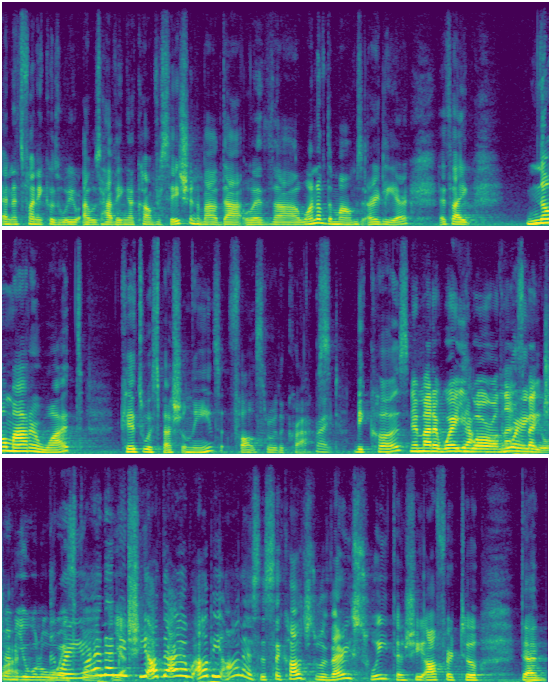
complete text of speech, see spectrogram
And it's funny because we I was having a conversation about that with uh, one of the moms earlier. It's like no matter what kids with special needs fall through the cracks. Right. Because no matter where you yeah, are on that spectrum, you, you, will always. Fall. And I mean, yeah. she. I'll, I'll, be honest. The psychologist was very sweet, and she offered to, to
